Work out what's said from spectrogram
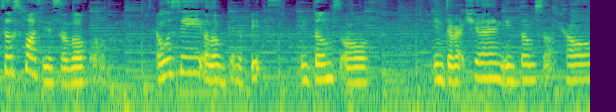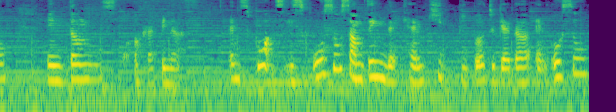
So sports is a lot of, I would say a lot of benefits in terms of interaction, in terms of health, in terms of happiness. And sports is also something that can keep people together and also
